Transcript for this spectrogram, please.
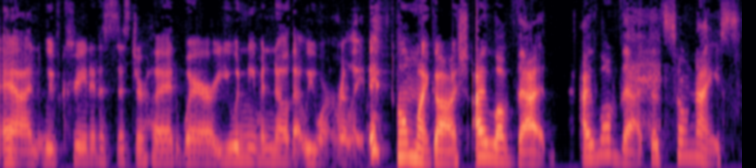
And we've created a sisterhood where you wouldn't even know that we weren't related. Oh my gosh. I love that. I love that. That's so nice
